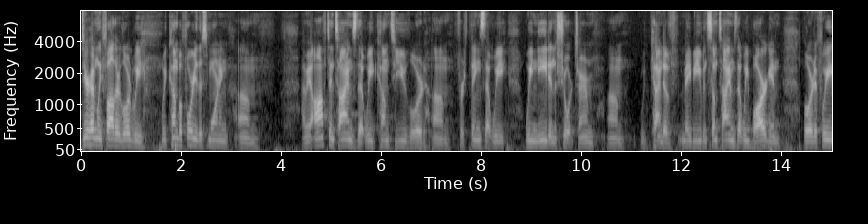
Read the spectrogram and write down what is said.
Dear Heavenly Father, Lord, we we come before you this morning. Um, I mean, oftentimes that we come to you, Lord, um, for things that we we need in the short term. Um, we kind of maybe even sometimes that we bargain Lord, if we,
